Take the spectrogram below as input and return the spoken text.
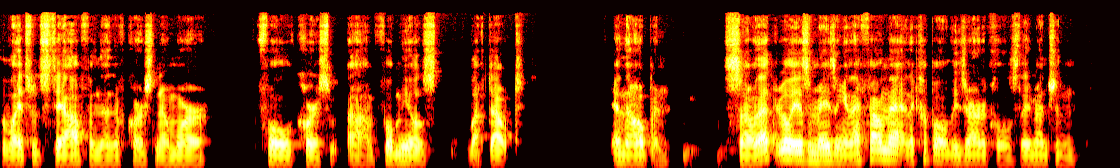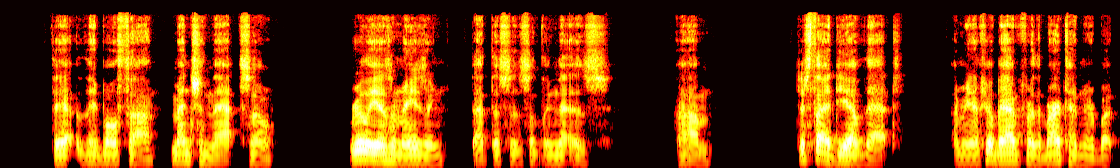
The lights would stay off, and then, of course, no more full course, uh, full meals left out in the open. So that really is amazing, and I found that in a couple of these articles. They mention they they both uh, mention that. So really is amazing that this is something that is um, just the idea of that. I mean, I feel bad for the bartender, but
